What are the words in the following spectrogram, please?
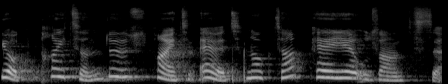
Yok, Python, düz Python. Evet, nokta py uzantısı.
